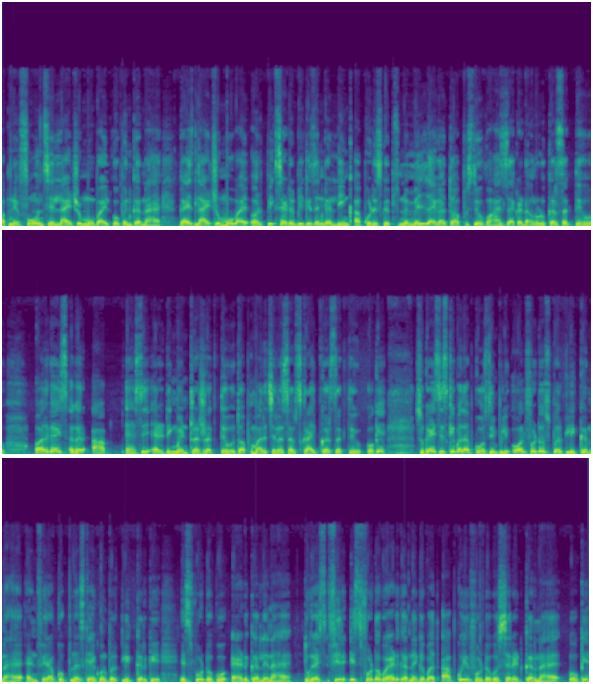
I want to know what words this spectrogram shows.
अपने फ़ोन से लाइट रूम मोबाइल ओपन करना है। गाइस लाइट रूम मोबाइल और पिक्साइड एप्लीकेशन का लिंक आपको डिस्क्रिप्शन में मिल जाएगा तो आप उसे वहाँ से जाकर डाउनलोड कर सकते हो। और गाइस अगर आप ऐसे एडिटिंग में इंटरेस्ट रखते हो तो आप हमारे चैनल सब्सक्राइब कर सकते हो ओके सो गैस इसके बाद आपको सिंपली ऑल फ़ोटोज़ पर क्लिक करना है एंड फिर आपको प्लस के आइकॉन पर क्लिक करके इस फ़ोटो को ऐड कर लेना है। तो गैस फिर इस फ़ोटो को ऐड करने के बाद आपको ये फ़ोटो को सेलेक्ट करना है ओके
